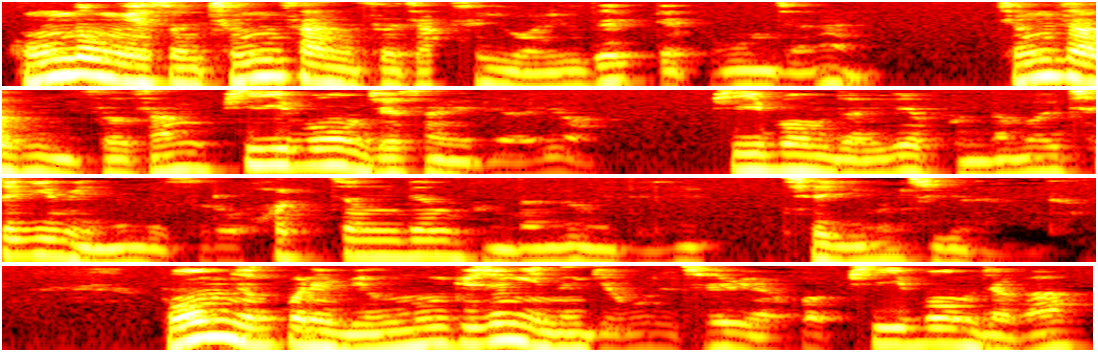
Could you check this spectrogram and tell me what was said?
공동훼손 정산서 작성이 완료될 때 보험자는 정산서상 피보험 재산에 대하여 피보험자에게 분담할 책임이 있는 것으로 확정된 분담금에 대해 책임을 지게 됩니다. 보험증권에 명문 규정이 있는 경우를 제외하고 피보험자가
